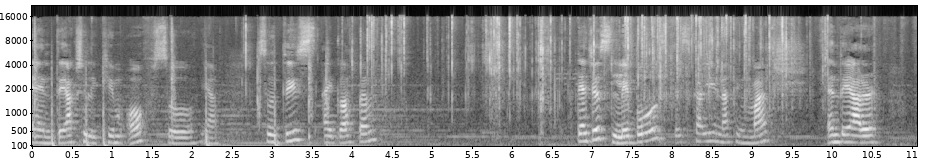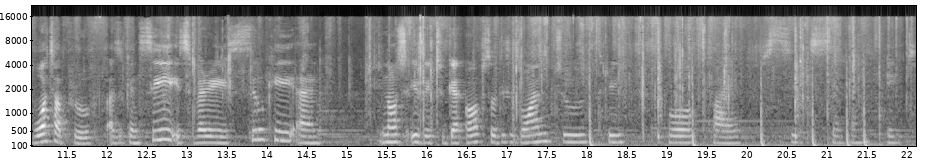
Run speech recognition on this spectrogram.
and they actually came off. So yeah. So this I got them. They're just labels basically nothing much and they are waterproof. As you can see it's very silky and not easy to get off. So this is one two three four five six seven eight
